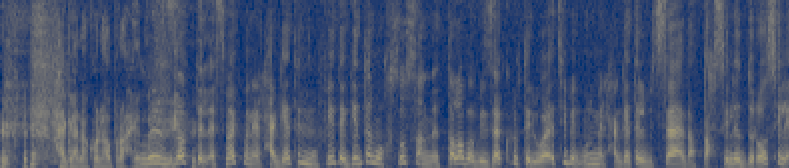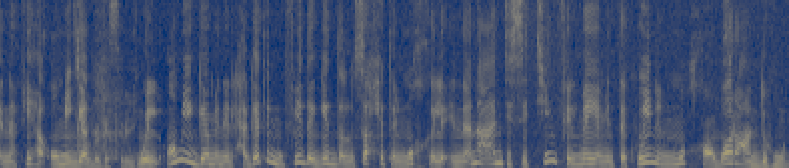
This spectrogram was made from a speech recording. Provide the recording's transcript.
حاجة هناكلها براحتنا بالظبط الأسماك من الحاجات المفيدة جدا وخصوصا إن الطلبة بيذاكروا دلوقتي بنقول من الحاجات اللي بتساعد على التحصيل الدراسي لأنها فيها أوميجا أوميجا 3 والأوميجا من الحاجات المفيدة جدا لصحة المخ لأن أنا عندي 60% من تكوين المخ عبارة عن دهون.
